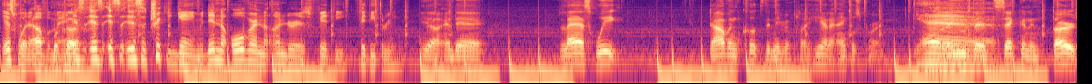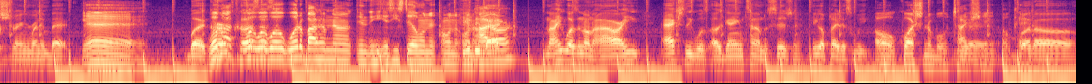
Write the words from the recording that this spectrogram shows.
It's whatever, man. It's, it's, it's, it's a tricky game. And then the over and the under is 50, 53. Yeah, and then last week, Dalvin Cooks didn't even play. He had an ankle sprain. Yeah. So they used that second and third string running back. Yeah. But What Kirk about Cousins, what, what, what, what about him now? And is he still on the, on the, on the IR? back. No, he wasn't on the IR. He actually was a game time decision. He'll play this week. Oh, questionable type Yeah, shit. Okay. But uh,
